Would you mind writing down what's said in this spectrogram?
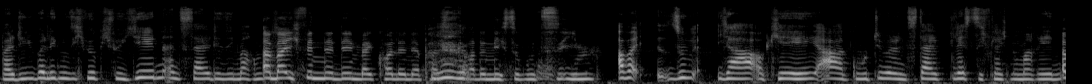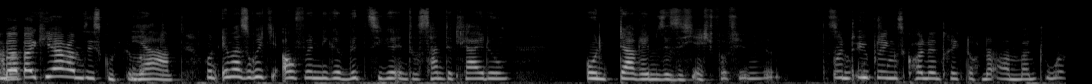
weil die überlegen sich wirklich für jeden einen Style, den sie machen. Aber ich finde den bei Colin, der passt gerade nicht so gut zu ihm. Aber so, ja, okay, ja, gut, über den Style lässt sich vielleicht nochmal reden. Aber, aber bei Chiara haben sie es gut gemacht. Ja, und immer so richtig aufwendige, witzige, interessante Kleidung. Und da geben sie sich echt voll viel Mühe. Das Und übrigens, Colin trägt noch eine Armbanduhr.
